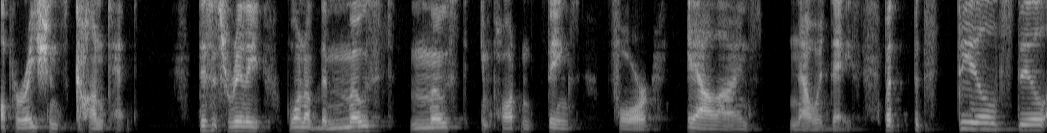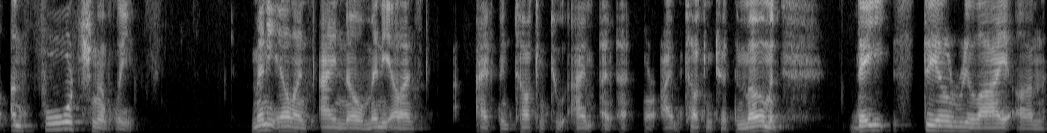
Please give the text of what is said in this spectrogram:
operations content. This is really one of the most, most important things for airlines nowadays. But, but still, still, unfortunately, many airlines I know, many airlines I've been talking to, I'm, I, or I'm talking to at the moment, they still rely on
